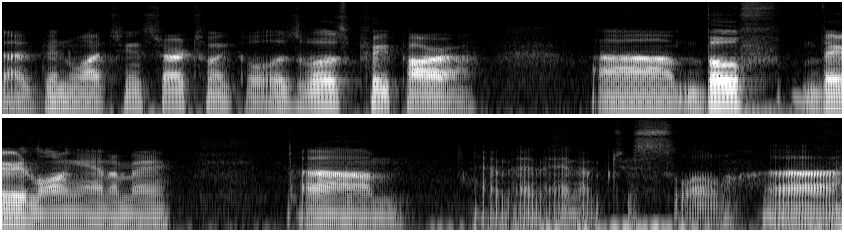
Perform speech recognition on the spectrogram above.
I've been watching Star Twinkle as well as PriPara, um, both very long anime, um, and, and, and I'm just slow. Uh,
